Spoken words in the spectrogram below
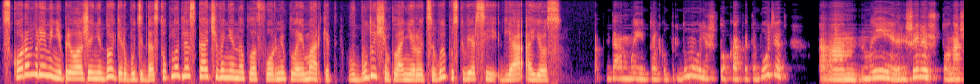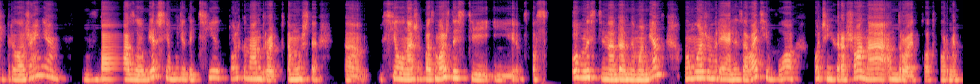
В скором времени приложение Dogger будет доступно для скачивания на платформе Play Market. В будущем планируется выпуск версий для iOS. Когда мы только придумывали, что как это будет, мы решили, что наше приложение в базовой версии будет идти только на Android, потому что э, в силу наших возможностей и способностей способности на данный момент, мы можем реализовать его очень хорошо на Android-платформе.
